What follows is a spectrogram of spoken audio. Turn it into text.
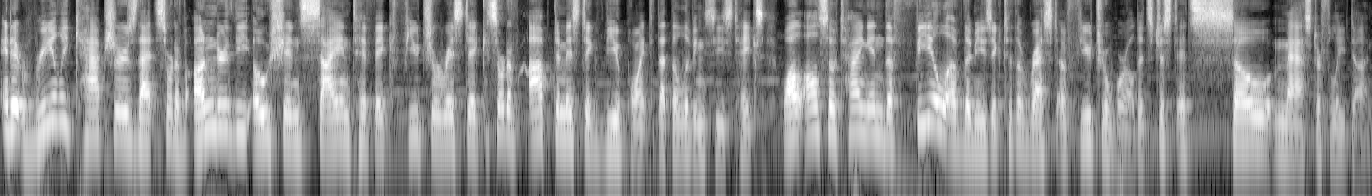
And it really captures that sort of under the ocean, scientific, futuristic, sort of optimistic viewpoint that the Living Seas takes, while also tying in the feel of the music to the rest of Future World. It's just, it's so masterfully done.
